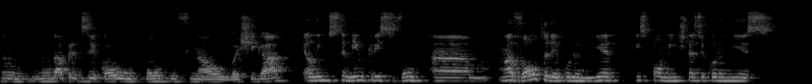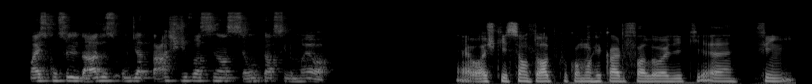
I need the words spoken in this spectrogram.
não, não dá para dizer qual o ponto final vai chegar. Além disso, também um uma volta da economia, principalmente nas economias mais consolidadas, onde a taxa de vacinação está sendo maior. É, eu acho que isso é um tópico, como o Ricardo falou ali, que é, enfim,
